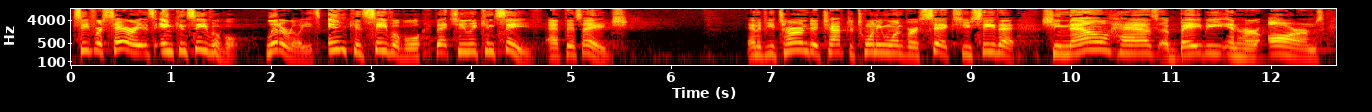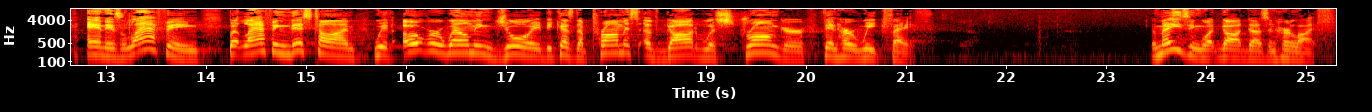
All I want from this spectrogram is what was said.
See, for Sarah, it's inconceivable. Literally, it's inconceivable that she would conceive at this age. And if you turn to chapter 21, verse 6, you see that she now has a baby in her arms and is laughing, but laughing this time with overwhelming joy because the promise of God was stronger than her weak faith. Amazing what God does in her life.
